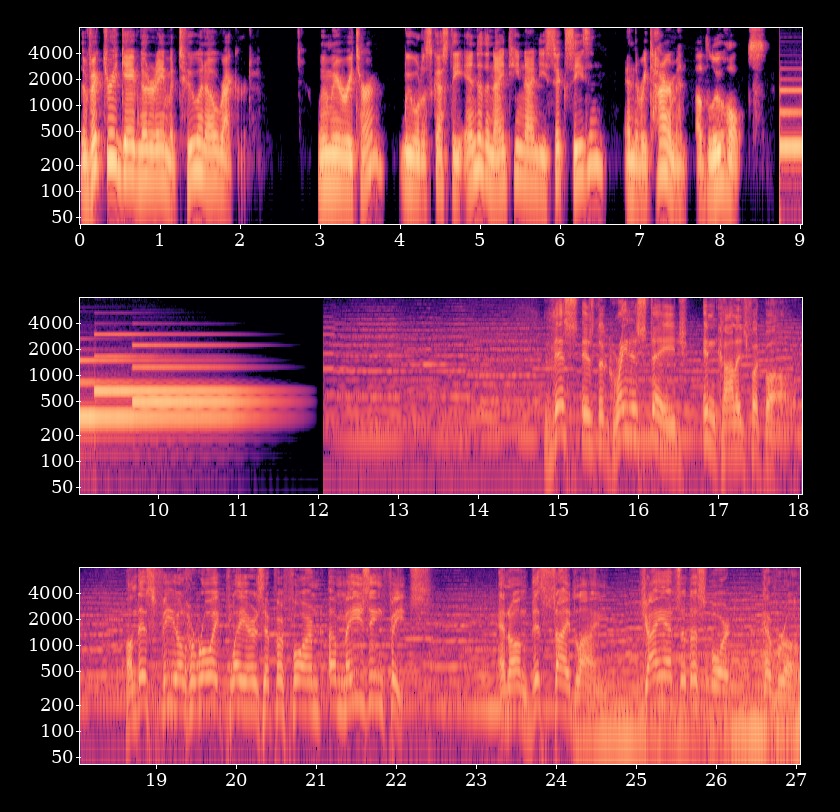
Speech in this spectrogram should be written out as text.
The victory gave Notre Dame a 2 0 record. When we return, we will discuss the end of the 1996 season and the retirement of Lou Holtz. This is the greatest stage in college football. On this field, heroic players have performed amazing feats. And on this sideline, giants of the sport have roamed.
